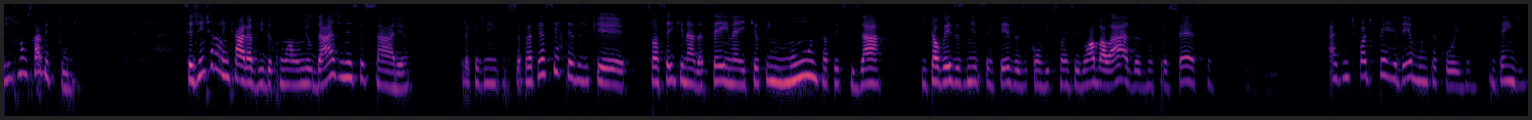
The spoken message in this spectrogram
a gente não sabe tudo. Se a gente não encara a vida com a humildade necessária para que a gente para ter a certeza de que só sei que nada sei, né, e que eu tenho muito a pesquisar e talvez as minhas certezas e convicções sejam abaladas no processo, a gente pode perder muita coisa, entende?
